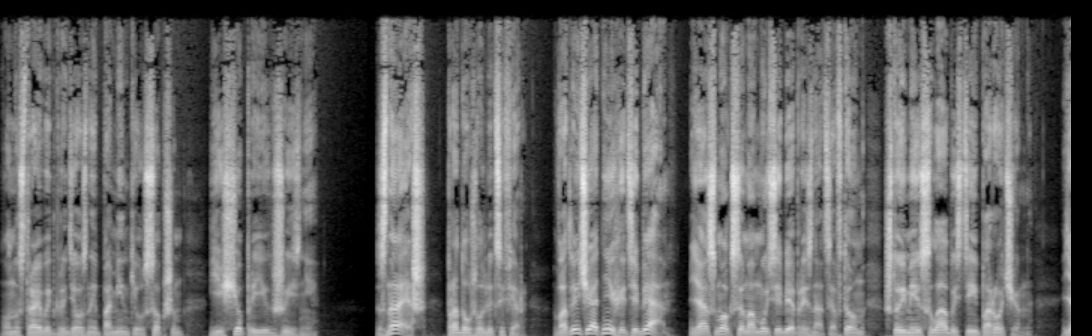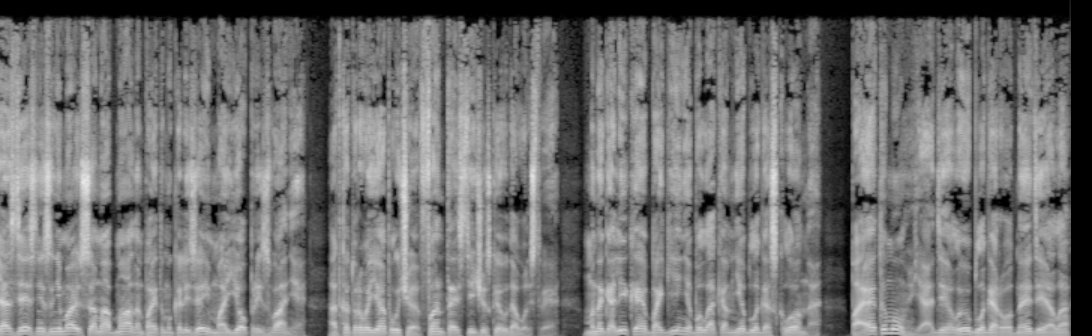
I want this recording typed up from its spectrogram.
он устраивает грандиозные поминки усопшим еще при их жизни. «Знаешь», — продолжил Люцифер, — «в отличие от них и тебя, я смог самому себе признаться в том, что имею слабости и порочен. Я здесь не занимаюсь самообманом, поэтому Колизей — мое призвание, от которого я получаю фантастическое удовольствие. Многоликая богиня была ко мне благосклонна, поэтому я делаю благородное дело».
